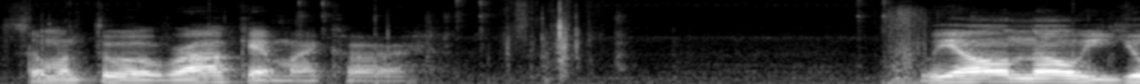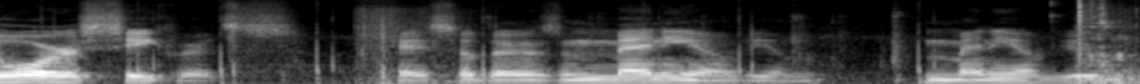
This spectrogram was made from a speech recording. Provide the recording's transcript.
Someone threw a rock at my car. We all know your secrets. Okay, so there's many of you. Many of you?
